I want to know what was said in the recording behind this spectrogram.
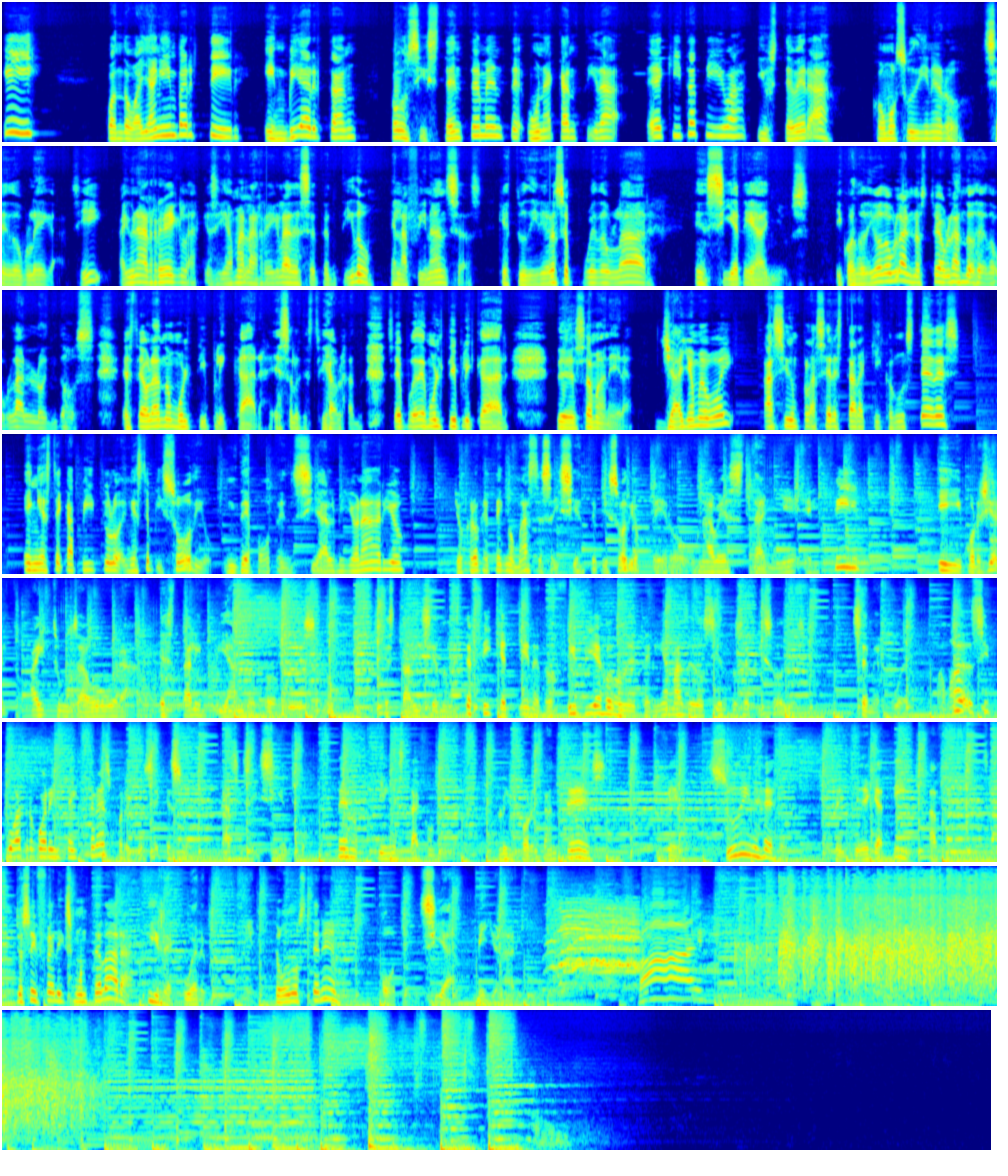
y cuando vayan a invertir, inviertan consistentemente una cantidad equitativa y usted verá cómo su dinero se doblega, ¿sí? Hay una regla que se llama la regla de 72 en las finanzas, que tu dinero se puede doblar en siete años. Y cuando digo doblar, no estoy hablando de doblarlo en dos, estoy hablando multiplicar, eso es lo que estoy hablando. Se puede multiplicar de esa manera. Ya yo me voy, ha sido un placer estar aquí con ustedes en este capítulo, en este episodio de Potencial Millonario. Yo creo que tengo más de 600 episodios, pero una vez dañé el feed. Y por cierto, iTunes ahora está limpiando todo eso. Está diciendo, este feed que tiene, dos feeds viejos donde tenía más de 200 episodios, se me fue. Vamos a decir 443, pero yo sé que son casi 600. Pero ¿quién está contando? Lo importante es que su dinero se llegue a ti a yo soy Félix Montelara y recuerden que todos tenemos potencial millonario. Bye.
